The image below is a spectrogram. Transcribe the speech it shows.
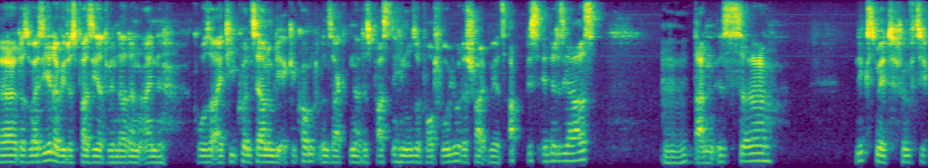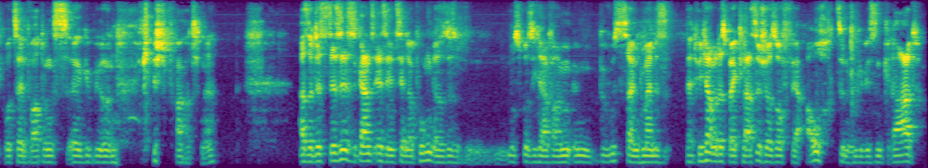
Äh, das weiß jeder, wie das passiert, wenn da dann ein großer IT-Konzern um die Ecke kommt und sagt, na, das passt nicht in unser Portfolio, das schalten wir jetzt ab bis Ende des Jahres. Mhm. Dann ist äh, nichts mit 50% Wartungsgebühren gespart. Ne? Also das, das ist ein ganz essentieller Punkt. Also das muss man sich einfach im, im Bewusstsein. Ich meine, das, natürlich haben wir das bei klassischer Software auch zu einem gewissen Grad,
